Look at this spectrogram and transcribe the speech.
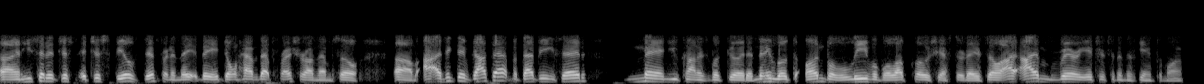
Uh, and he said it just it just feels different, and they they don't have that pressure on them. So um, I think they've got that. But that being said, man, UConn has looked good, and they looked unbelievable up close yesterday. So I, I'm very interested in this game tomorrow.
